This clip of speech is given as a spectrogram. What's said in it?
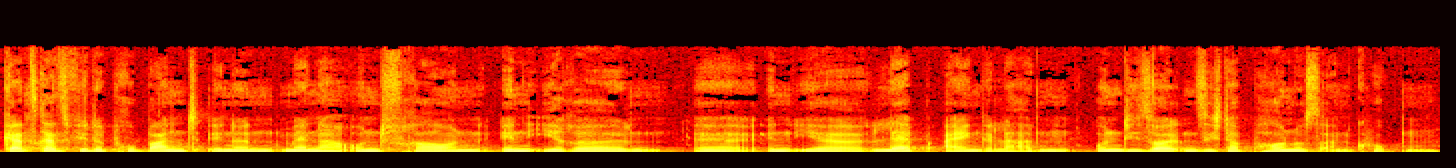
ganz, ganz viele ProbandInnen, Männer und Frauen, in, ihre, äh, in ihr Lab eingeladen und die sollten sich da Pornos angucken.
